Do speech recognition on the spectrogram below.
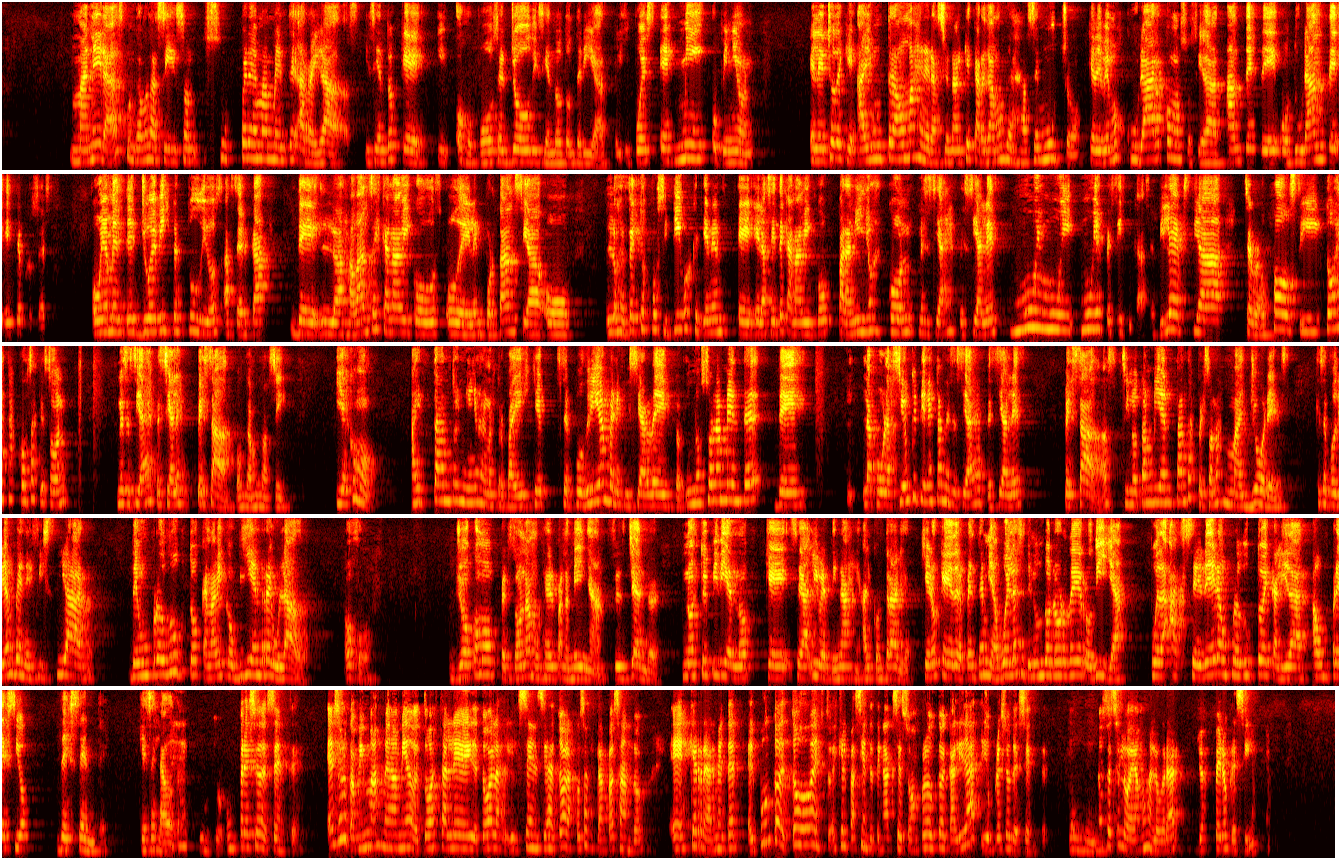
maneras, pongámoslo así, son supremamente arraigadas. Y siento que, y ojo, puedo ser yo diciendo tonterías, y pues es mi opinión, el hecho de que hay un trauma generacional que cargamos desde hace mucho, que debemos curar como sociedad antes de o durante este proceso. Obviamente yo he visto estudios acerca de los avances canábicos o de la importancia o los efectos positivos que tienen eh, el aceite canábico para niños con necesidades especiales muy, muy, muy específicas. Epilepsia, cerebral palsy, todas estas cosas que son necesidades especiales pesadas, pongámoslo así. Y es como, hay tantos niños en nuestro país que se podrían beneficiar de esto, y no solamente de la población que tiene estas necesidades especiales pesadas, sino también tantas personas mayores que se podrían beneficiar de un producto canábico bien regulado. Ojo, yo como persona, mujer panameña, cisgender, no estoy pidiendo que sea libertinaje, al contrario, quiero que de repente mi abuela, si tiene un dolor de rodilla, pueda acceder a un producto de calidad a un precio decente, que esa es la otra. Un precio decente. Eso es lo que a mí más me da miedo de toda esta ley, de todas las licencias, de todas las cosas que están pasando, es que realmente el punto de todo esto es que el paciente tenga acceso a un producto de calidad y un precio decente. No sé si lo vayamos a lograr, yo espero que sí,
